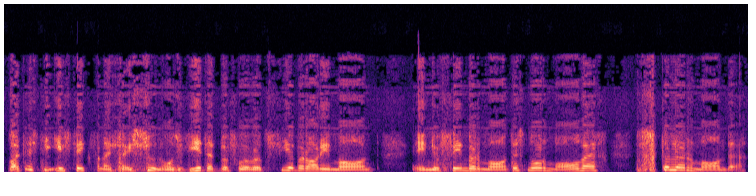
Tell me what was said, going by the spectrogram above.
Wat is die effek van 'n seisoen? Ons weet dat byvoorbeeld Februarie maand en November maand is normaalweg stiller maande.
